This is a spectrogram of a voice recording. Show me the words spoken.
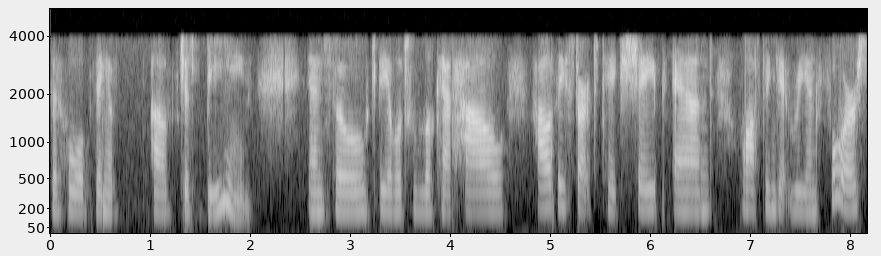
the whole thing of of just being and so to be able to look at how how they start to take shape and often get reinforced.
